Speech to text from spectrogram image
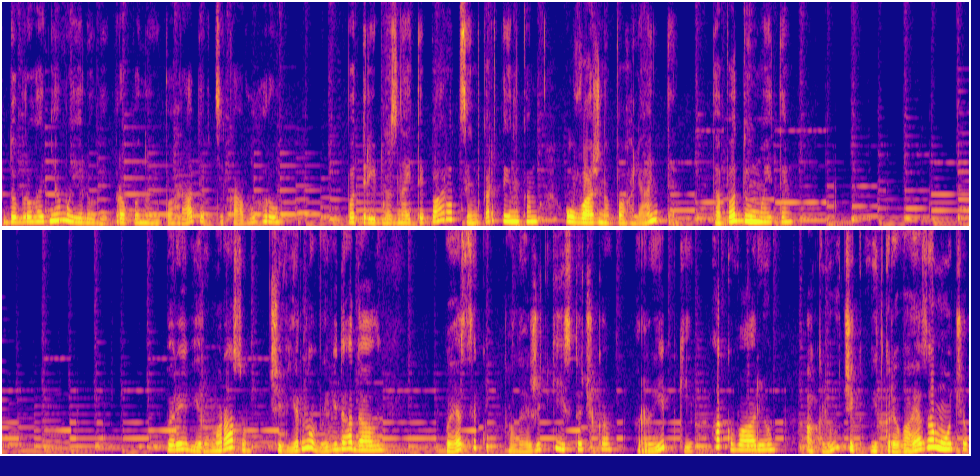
Доброго дня, мої любі! Пропоную пограти в цікаву гру. Потрібно знайти пару цим картинкам. Уважно погляньте та подумайте. Перевіримо разом, чи вірно ви відгадали. Песику належить кісточка, рибки акваріум, а ключик відкриває замочок.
